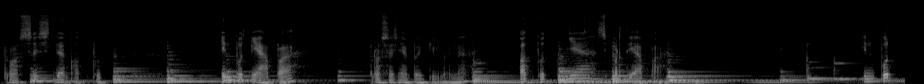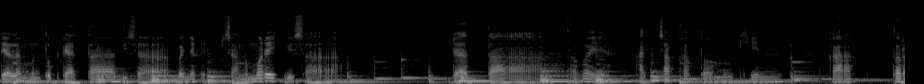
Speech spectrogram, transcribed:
proses, dan output. Inputnya apa? Prosesnya bagaimana? Outputnya seperti apa? Input dalam bentuk data bisa banyak, bisa numerik, bisa data apa ya, acak atau mungkin karakter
